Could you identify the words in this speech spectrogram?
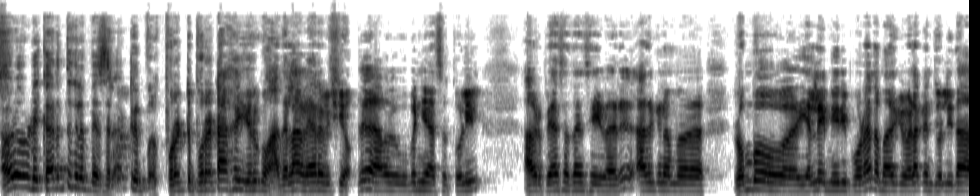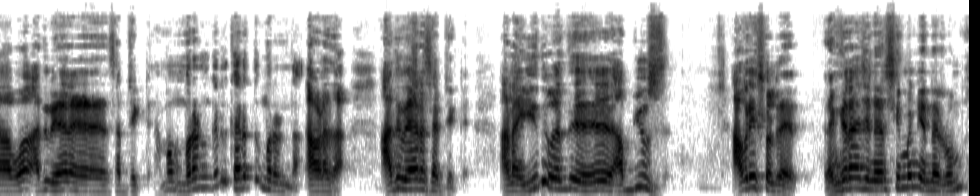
அவர் அவருடைய கருத்துக்களை பேசுறாரு. புரட்டு புரட்டு புரட்டாக இருக்கும். அதெல்லாம் வேற விஷயம். அவர் உபன்யாச தொழில். அவர் பேசத்தான் செய்வாரு. அதுக்கு நம்ம ரொம்ப எல்லை மீறி போனா நம்ம அதுக்கு விளக்கம் சொல்லி தான் ஆகும் அது வேற சப்ஜெக்ட் நம்ம முரண்கள் கருத்து முரண் தான் அவ்வளவுதான். அது வேற சப்ஜெக்ட் ஆனா இது வந்து அபியூஸ் அவரே சொல்றாரு ரங்கராஜ நரசிம்மன் என்ன ரொம்ப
